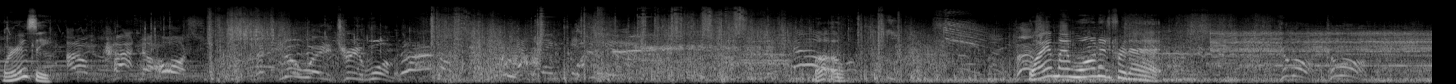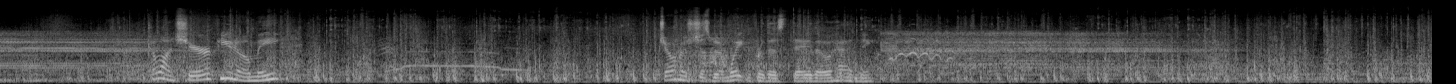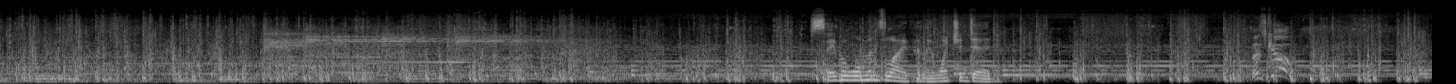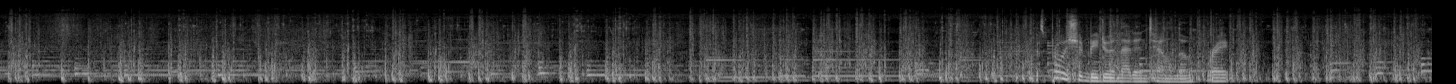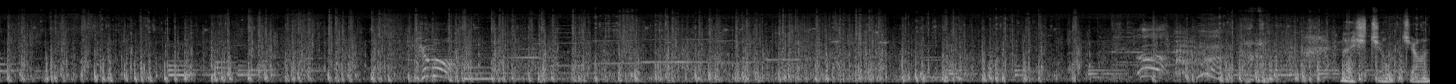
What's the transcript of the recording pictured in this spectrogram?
Where is he? I don't cotton a horse. That's no way to treat a woman. Uh-oh. Why am I wanted for that? Come on, come on. Come on, Sheriff, you know me. Jonah's just been waiting for this day, though, hadn't he? Save a woman's life and they want you dead. Let's go. This probably should be doing that in town, though, right? John.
